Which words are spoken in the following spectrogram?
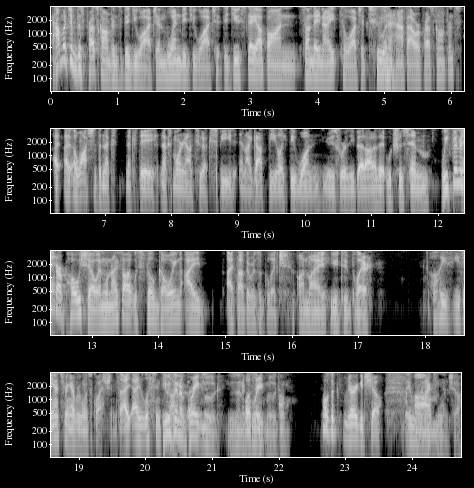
How much of this press conference did you watch and when did you watch it? Did you stay up on Sunday night to watch a two and a half hour press conference? I, I watched it the next, next day, next morning on 2x speed and I got the, like the one newsworthy bit out of it, which was him. We finished saying, our post show and when I saw it was still going, I, I thought there was a glitch on my YouTube player. Well, he's, he's answering everyone's questions. I, I listened to He was in a great mood. He was in a was great he? mood. Oh, it was a very good show. It was um, an excellent show.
